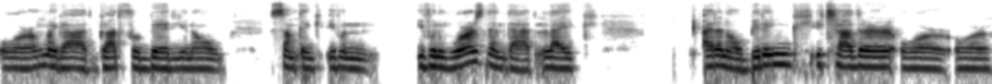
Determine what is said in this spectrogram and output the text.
or, oh my God, God forbid, you know, something even even worse than that like i don't know beating each other or or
